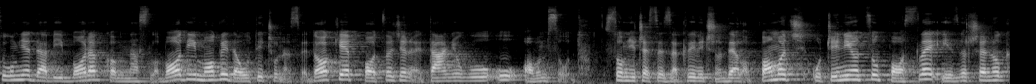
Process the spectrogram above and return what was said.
sumnje da bi boravkom na slobodi mogli da utiču na svedoke, potvrđeno je Tanjugu u ovom sudu. Sumnjiče se za krivično delo pomoć učiniocu posle izvršenog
